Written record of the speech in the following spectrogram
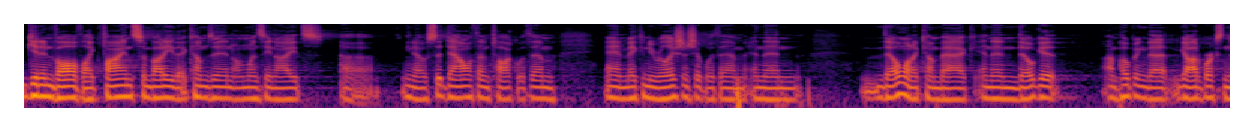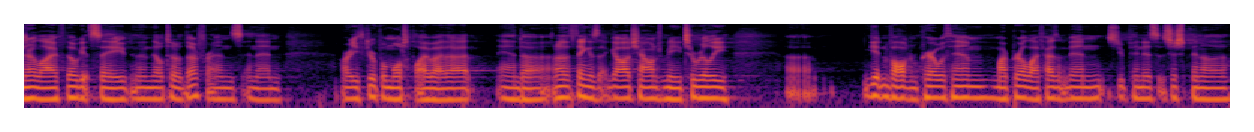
get involved, like find somebody that comes in on Wednesday nights, uh, you know, sit down with them, talk with them, and make a new relationship with them. And then they'll want to come back and then they'll get I'm hoping that God works in their life, they'll get saved, and then they'll tell their friends, and then our youth group will multiply by that. And uh, another thing is that God challenged me to really uh, get involved in prayer with Him. My prayer life hasn't been stupendous, it's just been a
